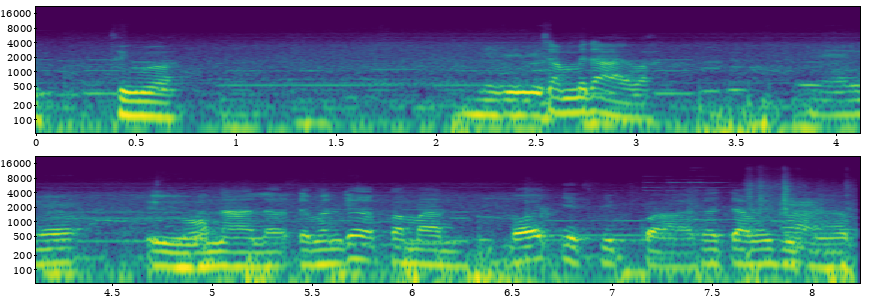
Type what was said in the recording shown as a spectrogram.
180ถึงวะจำไม่ได้วะงานแล้วเออมันนานแล้ว แต่มันก็ประมาณ170กว่าถ้าจำไม่ผิดนะครับ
